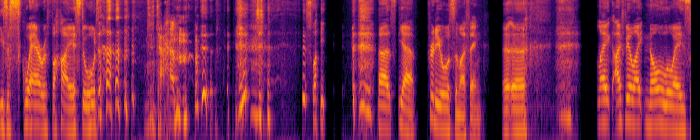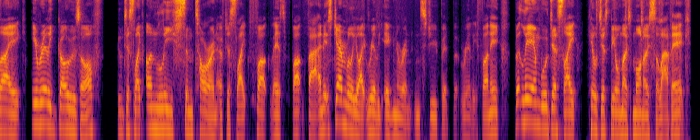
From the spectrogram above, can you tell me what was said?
He's a square of the highest order. Damn. it's like that's yeah, pretty awesome. I think. Uh, uh, like I feel like Noel always like he really goes off. He'll just like unleash some torrent of just like fuck this, fuck that, and it's generally like really ignorant and stupid, but really funny. But Liam will just like he'll just be almost monosyllabic.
